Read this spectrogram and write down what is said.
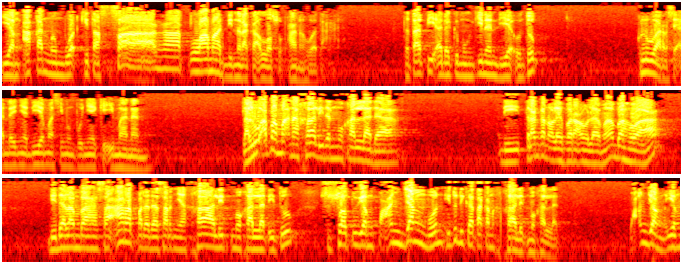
yang akan membuat kita sangat lama di neraka Allah Subhanahu wa taala. Tetapi ada kemungkinan dia untuk keluar seandainya dia masih mempunyai keimanan. Lalu apa makna khalid dan mukhallada? Diterangkan oleh para ulama bahwa di dalam bahasa Arab pada dasarnya khalid mukhallad itu sesuatu yang panjang pun itu dikatakan khalid mukhallad panjang yang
